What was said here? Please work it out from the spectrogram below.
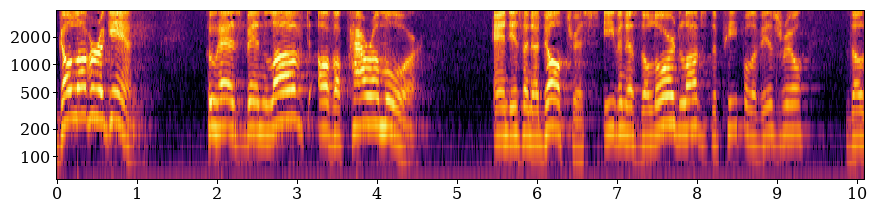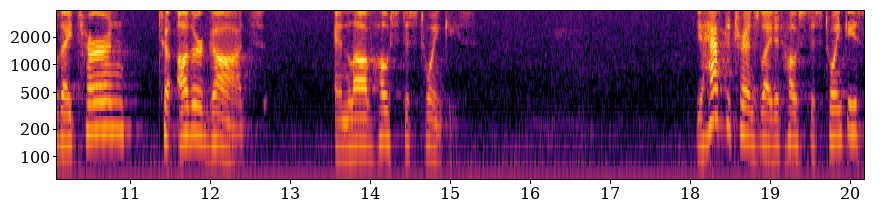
Go love her again, who has been loved of a paramour and is an adulteress, even as the Lord loves the people of Israel, though they turn to other gods and love hostess Twinkies. You have to translate it hostess Twinkies,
